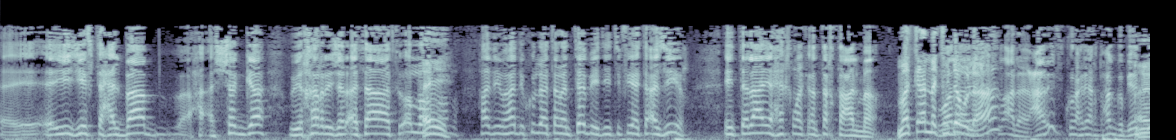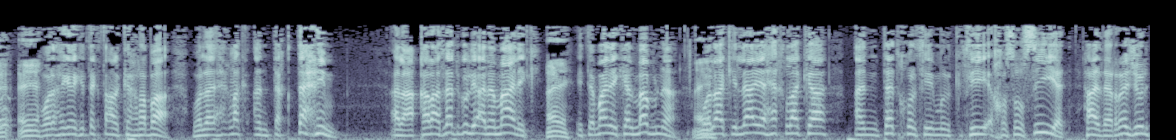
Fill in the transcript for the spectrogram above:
آه، يجي يفتح الباب الشقة ويخرج الأثاث والله أي. هذه هذه كلها ترى انتبه دي فيها تعزير انت لا يحق لك أن تقطع الماء ما كأنك في دولة؟ أنا عارف كل واحد يأخذ حقه بيده أي- أي. ولا يحق لك تقطع الكهرباء ولا يحق لك أن تقتحم العقارات. لا تقول لي أنا مالك. أي. أنت مالك المبنى. أي. ولكن لا يحق لك أن تدخل في ملك في خصوصية هذا الرجل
